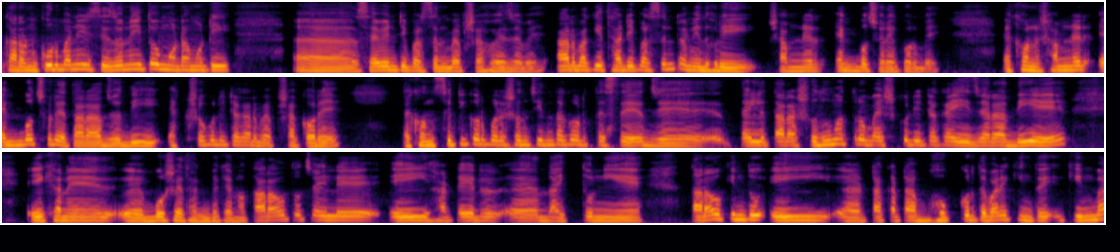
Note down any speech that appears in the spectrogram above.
কারণ কুরবানির সিজনেই তো মোটামুটি সেভেন্টি পার্সেন্ট ব্যবসা হয়ে যাবে। আর বাকি থার্টি পার্সেন্ট আমি ধরি সামনের এক বছরে করবে। এখন সামনের এক বছরে তারা যদি একশো কোটি টাকার ব্যবসা করে এখন সিটি কর্পোরেশন চিন্তা করতেছে যে, তাইলে তারা শুধুমাত্র বাইশ কোটি টাকা ইজারা দিয়ে এইখানে বসে থাকবে কেন? তারাও তো চাইলে এই হাটের দায়িত্ব নিয়ে তারাও কিন্তু এই টাকাটা ভোগ করতে পারে, কিন্তু কিংবা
